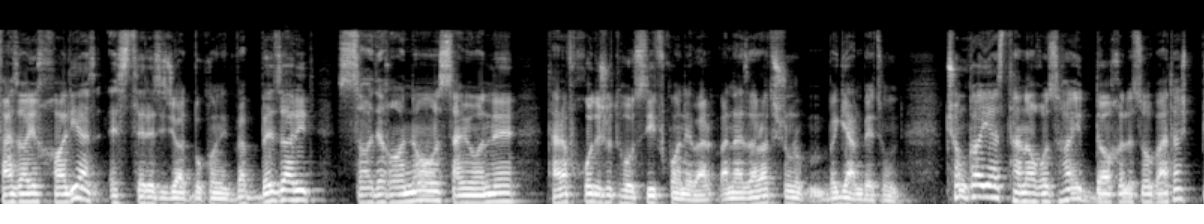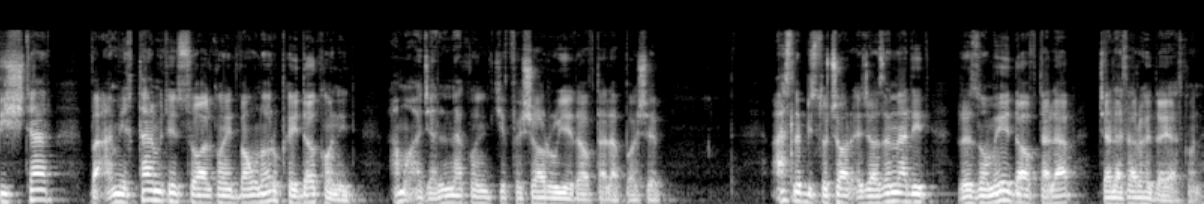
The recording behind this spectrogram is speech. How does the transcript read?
فضای خالی از استرس ایجاد بکنید و بذارید صادقانه و صمیمانه طرف خودش رو توصیف کنه و نظراتشون رو بگن بهتون. چون گاهی از تناقضهای داخل صحبتاش بیشتر و عمیقتر می‌تونید سوال کنید و اونا رو پیدا کنید. اما عجله نکنید که فشار روی داوطلب باشه. اصل 24 اجازه ندید رزومه داوطلب جلسه رو هدایت کنه.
